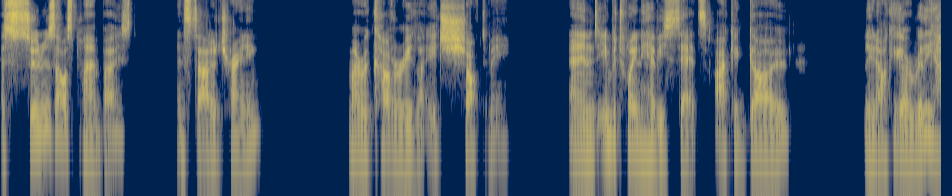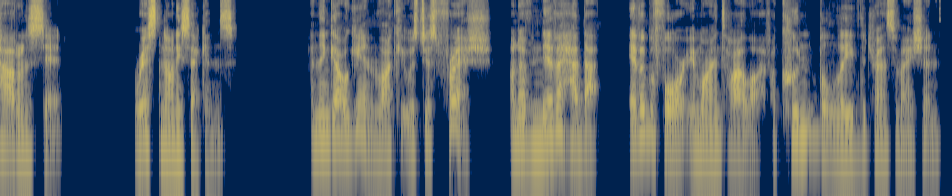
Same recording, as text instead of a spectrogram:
As soon as I was plant based and started training, my recovery, like it shocked me. And in between heavy sets, I could go you know, I could go really hard on a set, rest 90 seconds, and then go again like it was just fresh. And I've never had that ever before in my entire life. I couldn't believe the transformation.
